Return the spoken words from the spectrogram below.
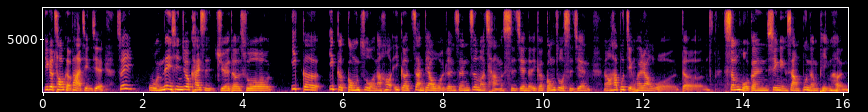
一个超可怕的境界，所以我内心就开始觉得说。一个一个工作，然后一个占掉我人生这么长时间的一个工作时间，然后它不仅会让我的生活跟心灵上不能平衡，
